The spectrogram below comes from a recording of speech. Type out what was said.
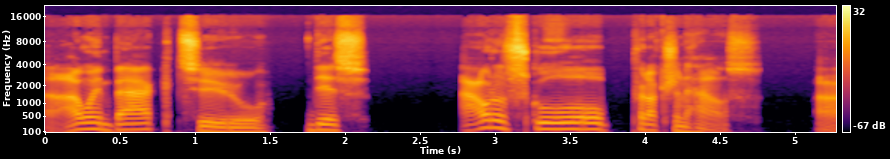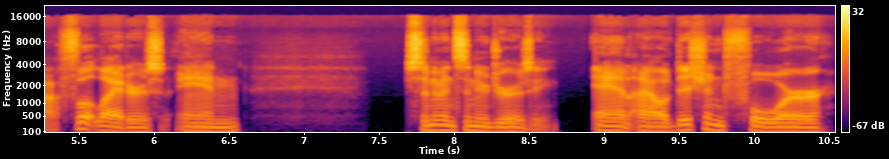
I went back to this out of school production house, uh, Footlighters in Cinnaminson, New Jersey. And I auditioned for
